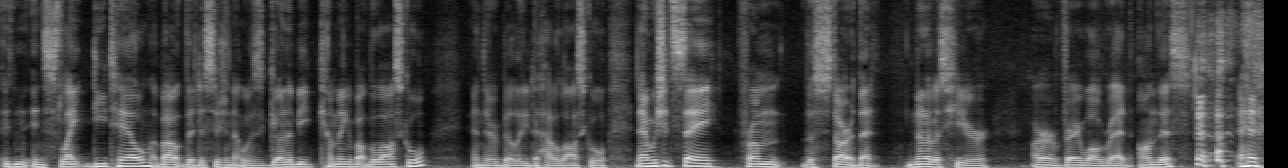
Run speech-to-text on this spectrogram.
in, in slight detail about the decision that was going to be coming about the law school and their ability to have a law school. Now, we should say from the start that none of us here are very well read on this, and,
